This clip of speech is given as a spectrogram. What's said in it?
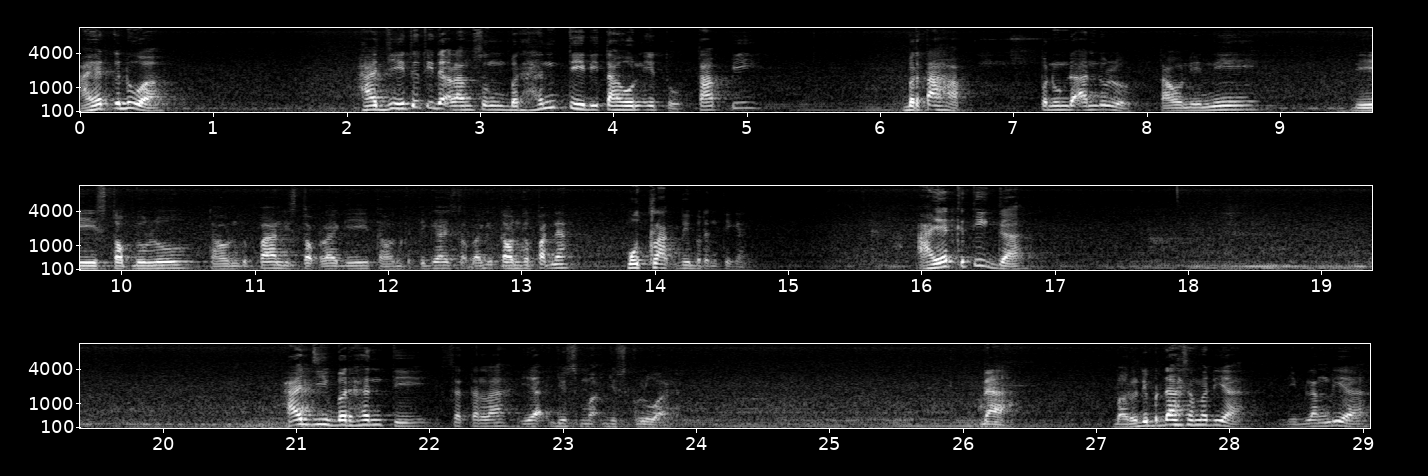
Ayat kedua, haji itu tidak langsung berhenti di tahun itu, tapi bertahap. Penundaan dulu. Tahun ini di stop dulu, tahun depan di stop lagi, tahun ketiga di stop lagi, tahun keempatnya mutlak diberhentikan. Ayat ketiga, haji berhenti setelah Ya'juj Ma'juj keluar. Dah, baru dibedah sama dia. Dibilang dia,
